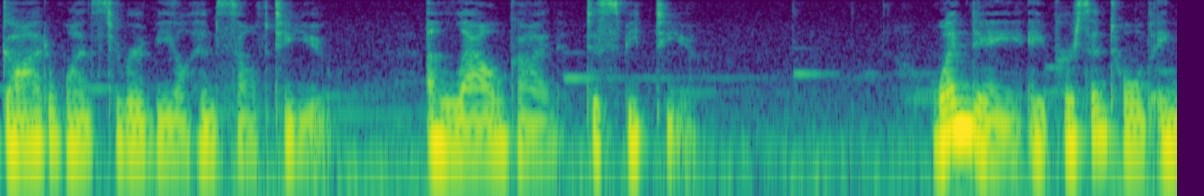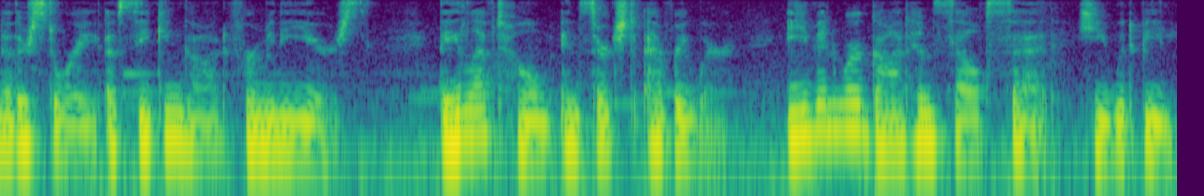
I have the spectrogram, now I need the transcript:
God wants to reveal Himself to you. Allow God to speak to you. One day, a person told another story of seeking God for many years. They left home and searched everywhere, even where God Himself said He would be.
